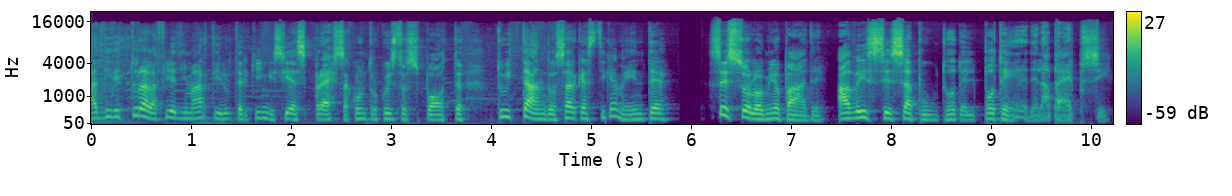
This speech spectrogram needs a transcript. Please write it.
Addirittura la figlia di Martin Luther King si è espressa contro questo spot, twittando sarcasticamente Se solo mio padre avesse saputo del potere della Pepsi.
